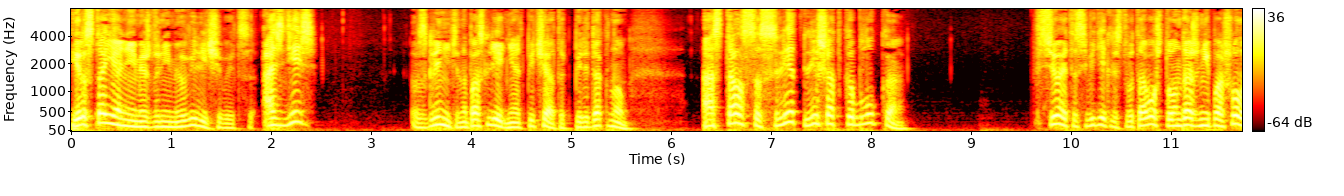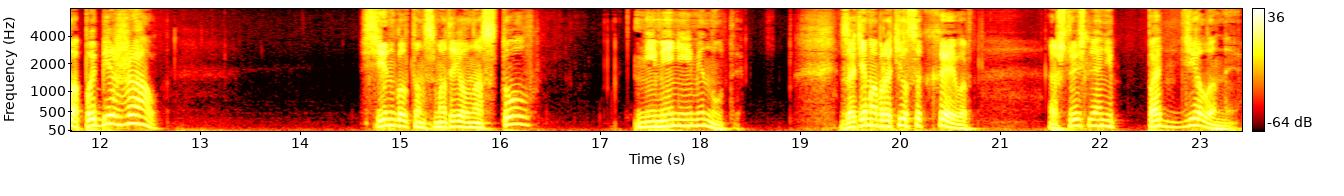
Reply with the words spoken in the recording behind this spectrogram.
и расстояние между ними увеличивается. А здесь, взгляните на последний отпечаток перед окном, остался след лишь от каблука. Все это свидетельство того, что он даже не пошел, а побежал. Синглтон смотрел на стол не менее минуты. Затем обратился к Хейвард. А что, если они подделаны?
